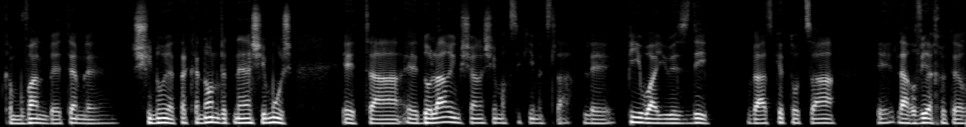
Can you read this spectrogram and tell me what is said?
כמובן בהתאם לשינוי התקנון ותנאי השימוש, את הדולרים שאנשים מחזיקים אצלה ל-PYUSD, ואז כתוצאה אה, להרוויח יותר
